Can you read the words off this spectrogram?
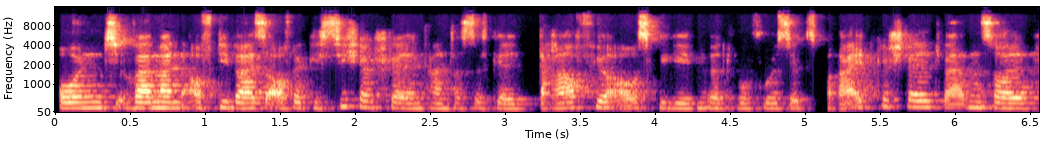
Und weil man auf die Weise auch wirklich sicherstellen kann, dass das Geld dafür ausgegeben wird, wofür es jetzt bereitgestellt werden soll,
